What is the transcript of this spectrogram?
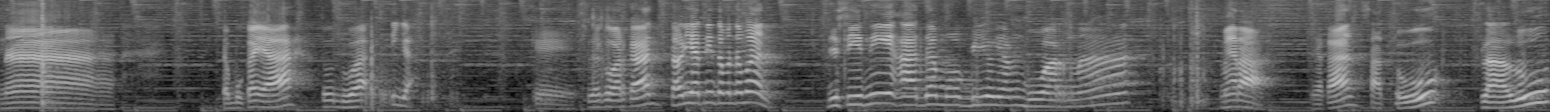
Nah, kita buka ya. Tuh dua, tiga. Oke, sudah keluarkan. Kita lihat nih teman-teman. Di sini ada mobil yang berwarna merah ya kan? Satu, lalu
